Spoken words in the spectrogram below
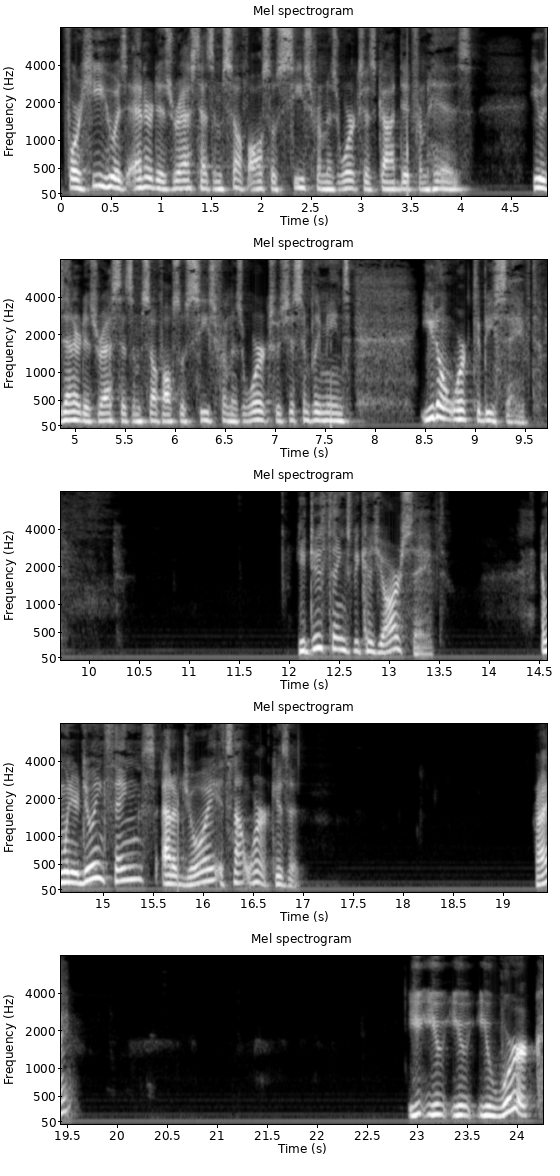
For he who has entered his rest has himself also ceased from his works as God did from his. He who has entered his rest has himself also ceased from his works, which just simply means you don't work to be saved. You do things because you are saved. And when you're doing things out of joy, it's not work, is it? Right? You, you, you, you work.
